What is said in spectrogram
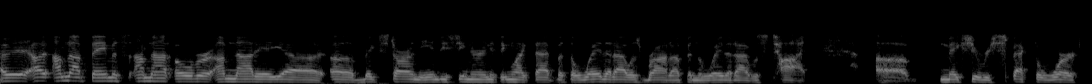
I mean, I, I'm not famous. I'm not over. I'm not a, uh, a big star in the indie scene or anything like that. But the way that I was brought up and the way that I was taught uh, makes you respect the work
